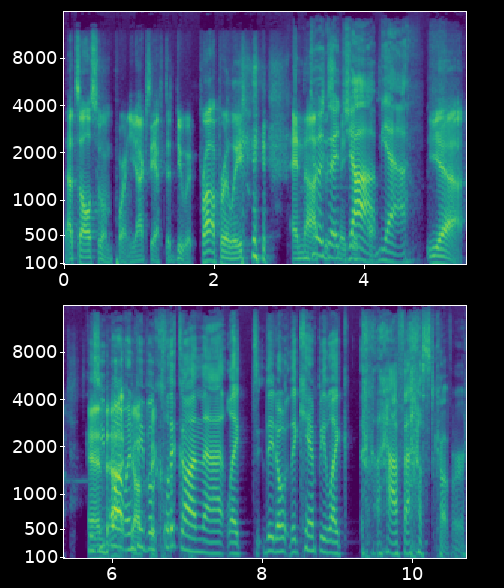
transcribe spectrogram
That's also important. You actually have to do it properly and not Do a good job, yeah. Yeah. Because And you want when people picked up. click on that, like they don't, they can't be like a half-assed cover.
